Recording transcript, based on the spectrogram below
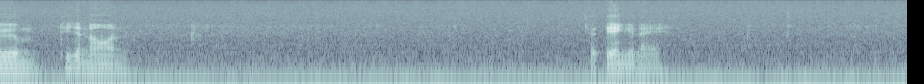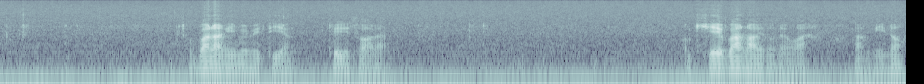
ลืมที่จะนอนแต่เตียงอยู่ไหนเพราบ้านหลังนี้ไม่มีเตียง เจอรีสอร์แล้ว โอเคบ้านเราอยู่ตรงไหนวะหลังนี้เนาะ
